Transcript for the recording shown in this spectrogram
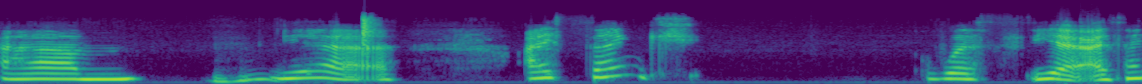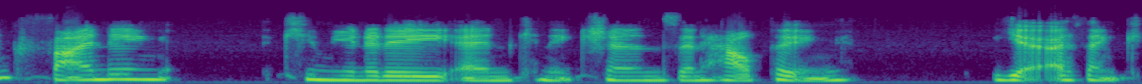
um mm-hmm. yeah i think with yeah i think finding community and connections and helping yeah i think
